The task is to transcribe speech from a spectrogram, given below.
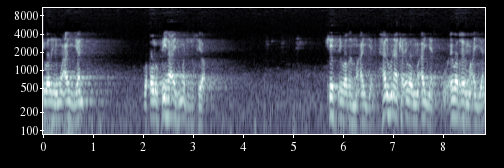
عوضه المعين وقوله فيها أي في مدة الخيار كيف عوض المعين؟ هل هناك عوض معين وعوض غير معين؟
